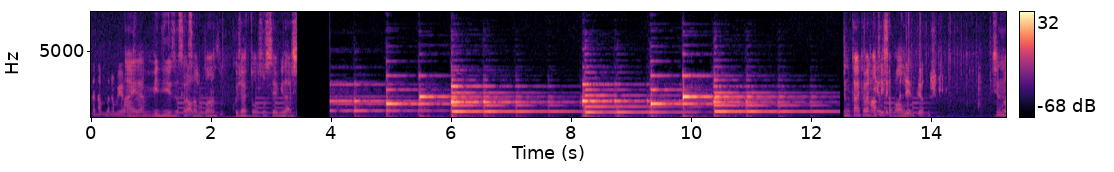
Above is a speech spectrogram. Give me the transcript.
selamlarımı yolluyorum. Aynen video izliyorsan sana buradan kucak dolusu sevgiler. Şimdi kanka ben ateş ihtimalle aldım. Şimdi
